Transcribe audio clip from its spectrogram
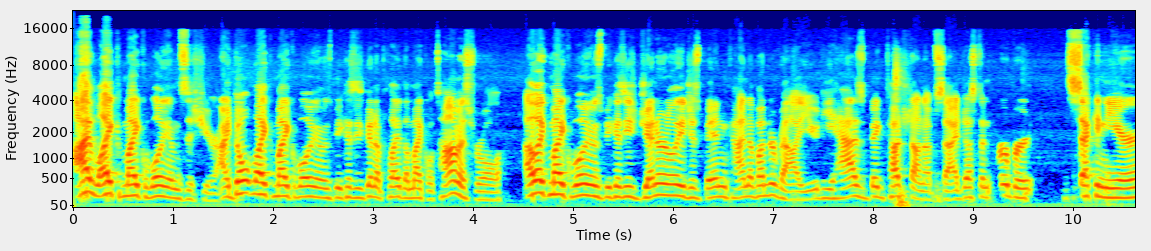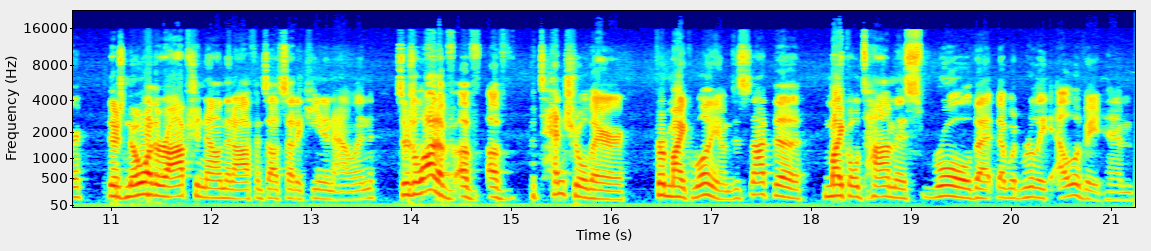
I like Mike Williams this year. I don't like Mike Williams because he's going to play the Michael Thomas role. I like Mike Williams because he's generally just been kind of undervalued. He has big touchdown upside. Justin Herbert, second year. There's no other option now in that offense outside of Keenan Allen. So there's a lot of, of, of potential there for Mike Williams. It's not the Michael Thomas role that, that would really elevate him.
